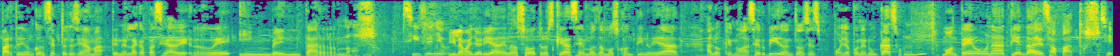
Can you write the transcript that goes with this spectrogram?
parte de un concepto que se llama tener la capacidad de reinventarnos. Sí, señor. Y la mayoría de nosotros, ¿qué hacemos? Damos continuidad a lo que no ha servido. Entonces, voy a poner un caso. Monté una tienda de zapatos. Sí.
